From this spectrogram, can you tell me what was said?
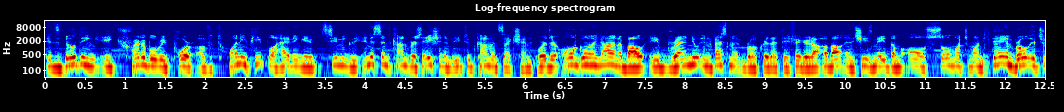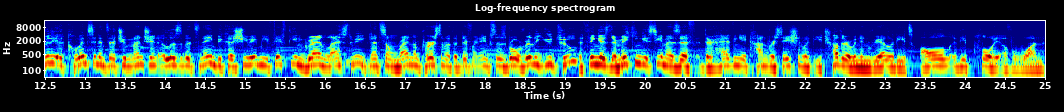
it's building a credible report of 20 people having a seemingly innocent conversation in the YouTube comment section where they're all going on about a brand new investment broker that they figured out about and she's made them all so much money. Damn bro, it's really a coincidence that you mentioned Elizabeth's name because she made me 15 grand last week. Then some random person with a different name says, bro, really you too? The thing is, they're making it seem as if they're having a conversation with each other when in reality it's all all the ploy of one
